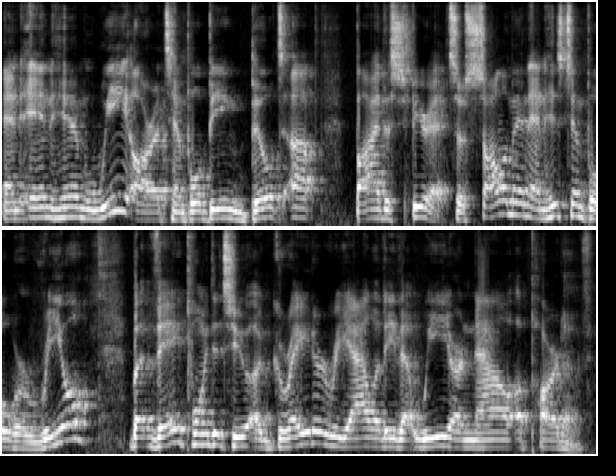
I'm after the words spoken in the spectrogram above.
and in him we are a temple being built up by the Spirit. So Solomon and his temple were real, but they pointed to a greater reality that we are now a part of.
